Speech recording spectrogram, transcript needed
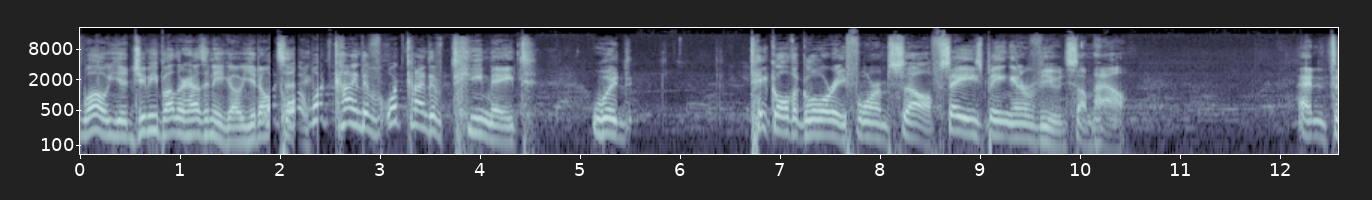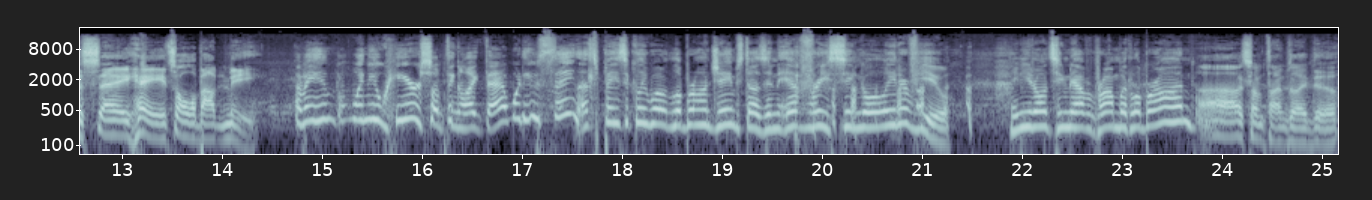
Whoa, you, Jimmy Butler has an ego. You don't say. What, what kind of what kind of teammate would take all the glory for himself. Say he's being interviewed somehow. And to say, hey, it's all about me. I mean, when you hear something like that, what do you think? That's basically what LeBron James does in every single interview. And you don't seem to have a problem with LeBron? Uh, sometimes I do.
